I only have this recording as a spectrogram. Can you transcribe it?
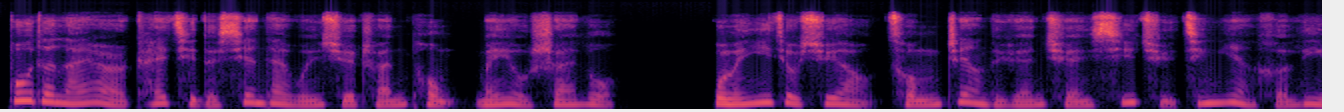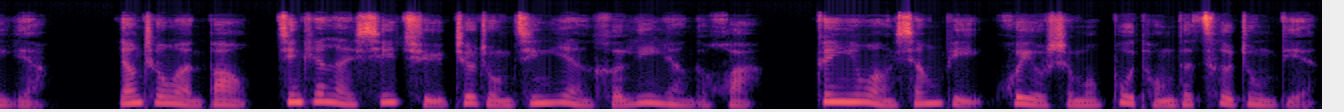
波德莱尔开启的现代文学传统没有衰落。我们依旧需要从这样的源泉吸取经验和力量。羊城晚报今天来吸取这种经验和力量的话，跟以往相比，会有什么不同的侧重点？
